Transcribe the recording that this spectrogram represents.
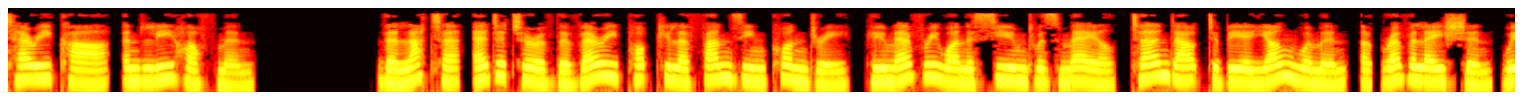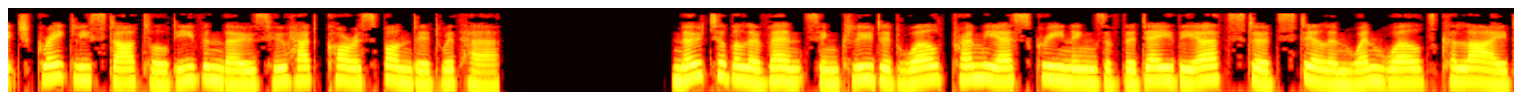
Terry Carr, and Lee Hoffman. The latter, editor of the very popular fanzine Quandry, whom everyone assumed was male, turned out to be a young woman, a revelation which greatly startled even those who had corresponded with her. Notable events included world premiere screenings of The Day the Earth Stood Still and When Worlds Collide,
